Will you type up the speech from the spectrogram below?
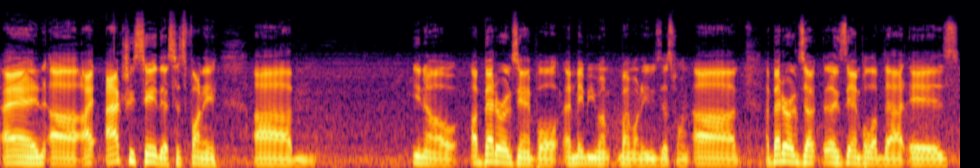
And uh, I actually say this. It's funny. Um, you know, a better example, and maybe you might, want to use this one. Uh, a better exa- example of that is,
